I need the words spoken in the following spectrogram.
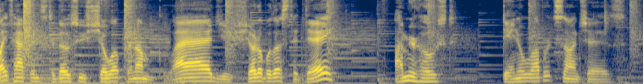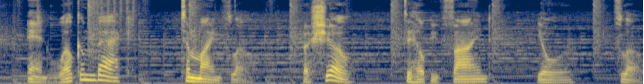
life happens to those who show up, and I'm glad you showed up with us today. I'm your host, Daniel Robert Sanchez, and welcome back to Mindflow, a show to help you find your flow.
